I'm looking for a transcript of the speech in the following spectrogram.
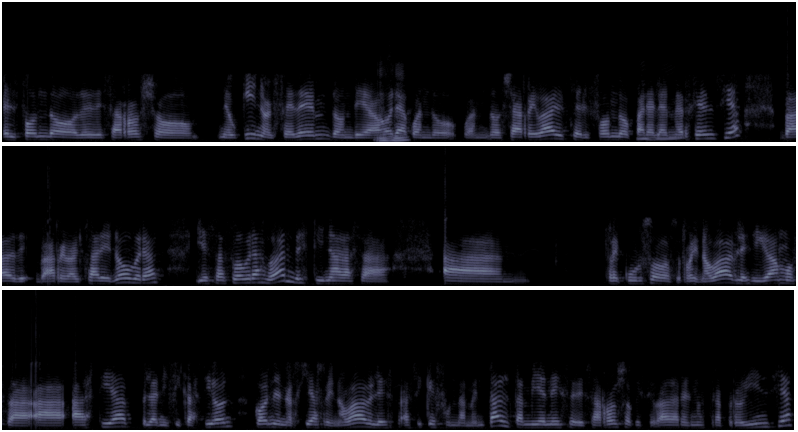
el Fondo de Desarrollo Neuquino, el FEDEM, donde ahora cuando, cuando ya rebalse el Fondo para la Emergencia, va, va a rebalsar en obras y esas obras van destinadas a, a recursos renovables, digamos, a, hacia planificación con energías renovables. Así que es fundamental también ese desarrollo que se va a dar en nuestra provincia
